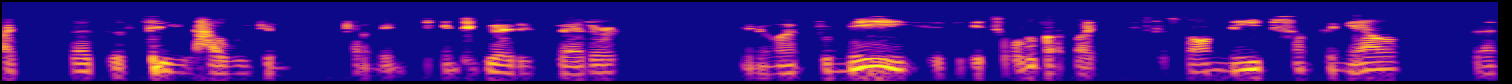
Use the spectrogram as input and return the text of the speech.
like let's, let's see how we can kind of in, integrate it better. You know, and for me, it, it's all about like if the song needs something else, then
